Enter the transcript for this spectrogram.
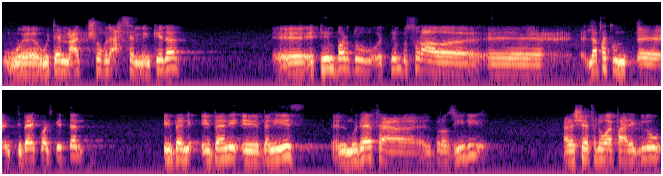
وتعمل معاك شغل أحسن من كده. اثنين برضو اثنين بسرعة لفتوا انتباهي كويس جدا. إيبانيز المدافع البرازيلي أنا شايف إنه واقف على رجله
